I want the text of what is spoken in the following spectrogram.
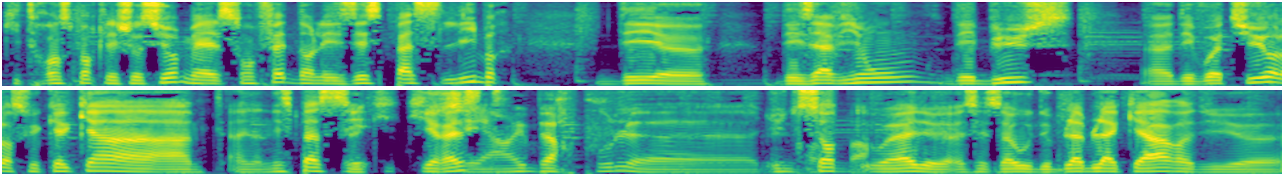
qui transporte les chaussures, mais elles sont faites dans les espaces libres des, euh, des avions, des bus, euh, des voitures. Lorsque quelqu'un a un, un espace qui, qui reste, C'est un Uber Pool euh, du une sorte, ouais, c'est ça, ou de blablacar du, euh,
